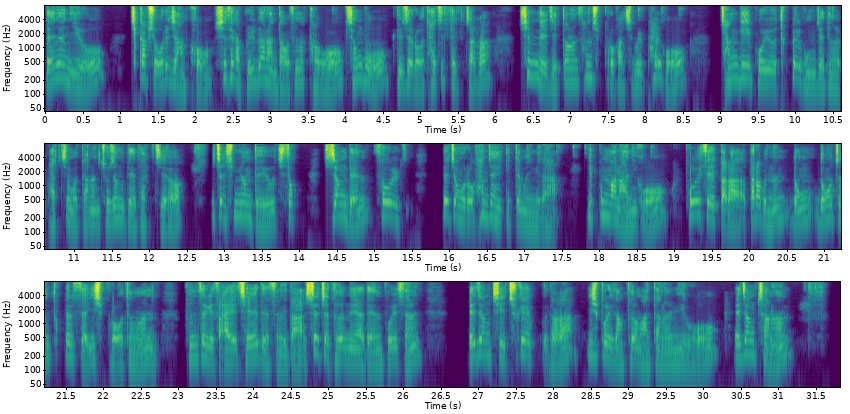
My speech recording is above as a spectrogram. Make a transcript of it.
내년 이후 집값이 오르지 않고 시세가 불변한다고 생각하고 정부 규제로 다주택자가 10 내지 또는 30%가 집을 팔고 장기 보유 특별 공제 등을 받지 못하는 조정 대상 지역 2010년도 이후 지속 지정된 서울 세정으로 한정했기 때문입니다. 이뿐만 아니고 보유세에 따라 따라붙는 농, 농어촌 특별세 20% 등은 분석에서 아예 제외되었습니다. 실제 더 내야 되는 보유세는 애정치 추계액보다 20% 이상 더 많다는 의미고 애정천은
